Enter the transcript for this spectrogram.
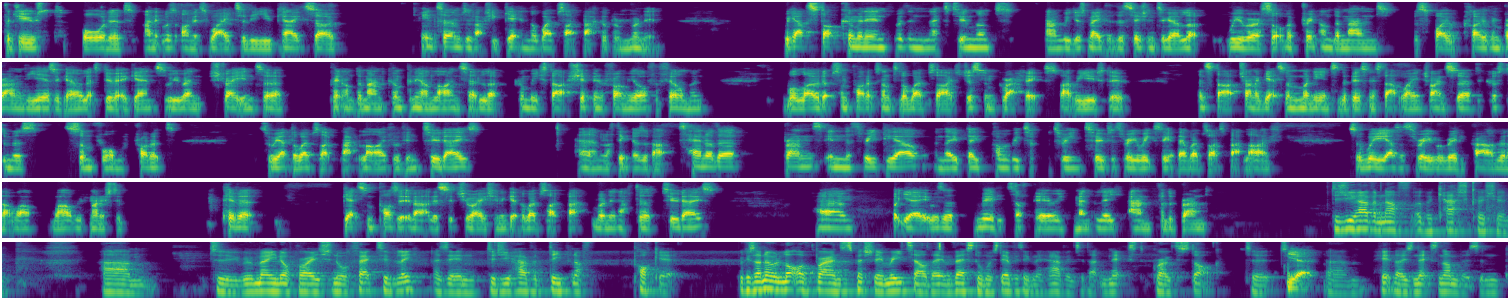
produced, ordered, and it was on its way to the UK. So, in terms of actually getting the website back up and running, we had stock coming in within the next two months. And we just made the decision to go, look, we were a sort of a print on demand bespoke clothing brand years ago. Let's do it again. So we went straight into print on demand company online said, look, can we start shipping from your fulfillment? We'll load up some products onto the website, just some graphics like we used to, and start trying to get some money into the business that way and try and serve the customers some form of product. So we had the website back live within two days. Um, and I think there was about 10 other brands in the 3PL, and they, they probably took between two to three weeks to get their websites back live. So we, as a three, were really proud. We're like, well, wow, we've managed to pivot, get some positive out of this situation and get the website back running after two days. Um, but yeah, it was a really tough period mentally and for the brand. Did you have enough of a cash cushion um, to remain operational effectively? As in, did you have a deep enough pocket? Because I know a lot of brands, especially in retail, they invest almost everything they have into that next growth stock to, to yeah. um, hit those next numbers. And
